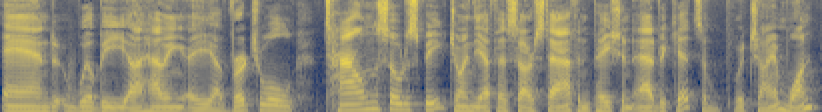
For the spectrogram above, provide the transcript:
and we'll be uh, having a, a virtual town, so to speak. Join the FSR staff and patient advocates, of which I am one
